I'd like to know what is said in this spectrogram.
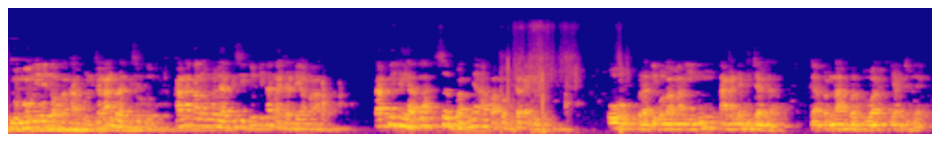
Ngomong ini kok terkabul jangan ke situ. Karena kalau melihat ke situ kita nggak jadi apa-apa. Tapi lihatlah sebabnya apa kok bisa kayak gitu. Oh berarti ulama ini tangannya dijaga. Nggak pernah berbuat yang jelek.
